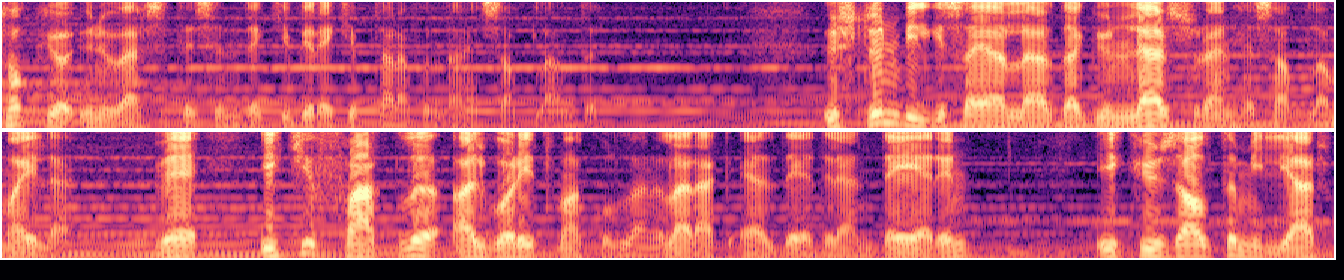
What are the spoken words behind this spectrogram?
Tokyo Üniversitesi'ndeki bir ekip tarafından hesaplandı. Üstün bilgisayarlarda günler süren hesaplamayla ve iki farklı algoritma kullanılarak elde edilen değerin 206 milyar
